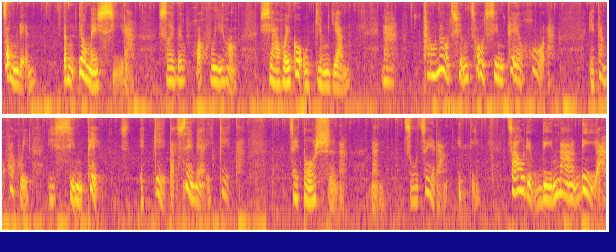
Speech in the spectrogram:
壮年。当用的时啦，所以要发挥吼，社会阁有经验，那头脑清楚，身体好啦，会当发挥伊身体的价值，生命的价值，这都是呢，咱主这人一定走入林啊、里啊，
